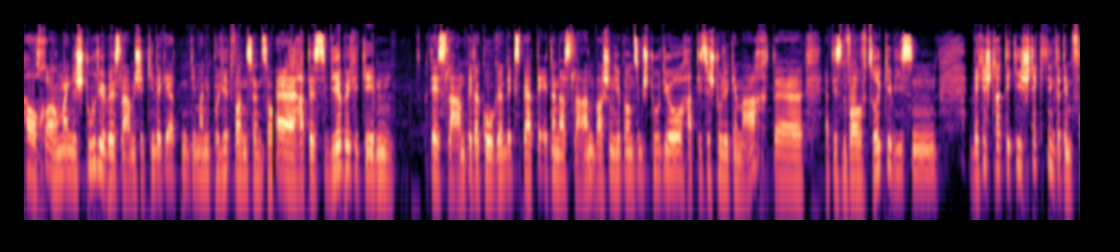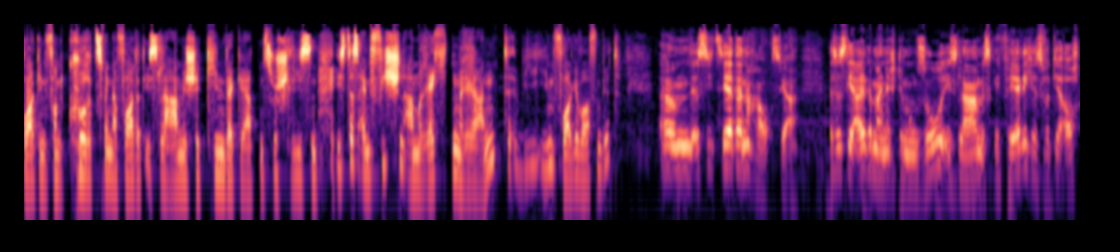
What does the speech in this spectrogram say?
auch um eine Studie über islamische Kindergärten, die manipuliert worden sein soll, äh, hat es Wirbel gegeben. Der Islampädagoge und Experte Ethan Aslan war schon hier bei uns im Studio, hat diese Studie gemacht, äh, hat diesen Vorwurf zurückgewiesen. Welche Strategie steckt hinter dem Vorgehen von Kurz, wenn er fordert, islamische Kindergärten zu schließen? Ist das ein Fischen am rechten Rand, wie ihm vorgeworfen wird? Ähm, es sieht sehr danach aus, ja. Es ist die allgemeine Stimmung so, Islam ist gefährlich, es wird ja auch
